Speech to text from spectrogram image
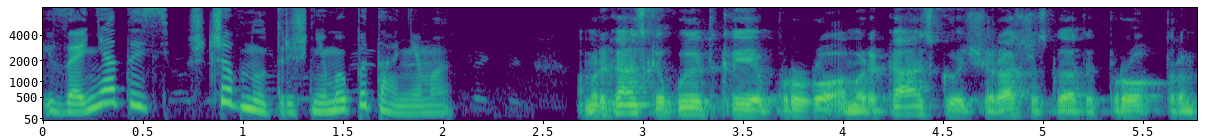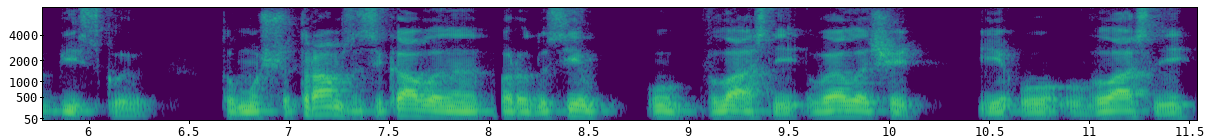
і зайнятися ще внутрішніми питаннями. Американська політика є проамериканською, чи радше сказати про трампістською, тому що Трамп зацікавлений передусім у власній величі і у власній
